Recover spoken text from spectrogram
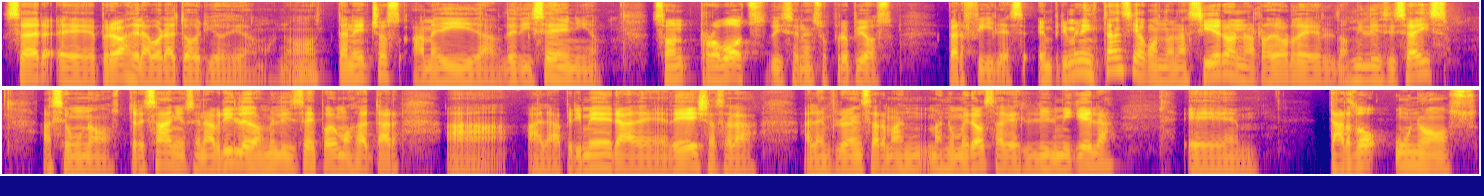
ser eh, pruebas de laboratorio, digamos. ¿no? Están hechos a medida, de diseño. Son robots, dicen en sus propios perfiles. En primera instancia, cuando nacieron alrededor del 2016, hace unos tres años, en abril de 2016 podemos datar a, a la primera de, ellas, a la, a la influencer más, más numerosa, que es Lil Miquela, eh, tardó unos,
